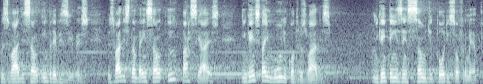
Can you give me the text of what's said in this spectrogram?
Os vales são imprevisíveis. Os vales também são imparciais. Ninguém está imune contra os vales. Ninguém tem isenção de dor e sofrimento.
